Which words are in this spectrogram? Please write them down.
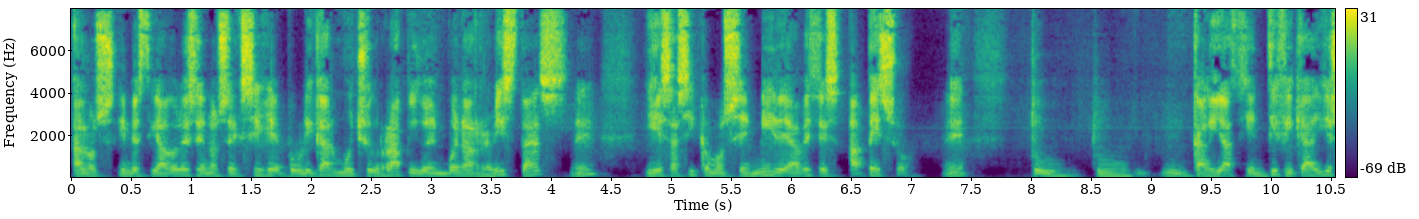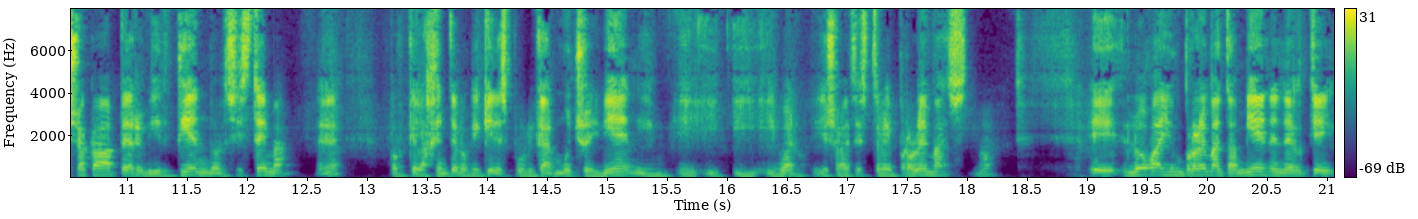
a los investigadores se nos exige publicar mucho y rápido en buenas revistas, y es así como se mide a veces a peso tu, calidad científica y eso acaba pervirtiendo el sistema, ¿eh? porque la gente lo que quiere es publicar mucho y bien y, bueno, y eso a veces trae problemas. ¿no? Eh, luego hay un problema también en el que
